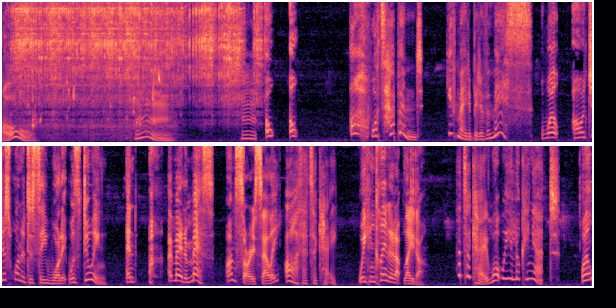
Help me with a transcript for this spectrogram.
Oh. Hmm. Hmm. Oh, oh. Oh, what's happened? You've made a bit of a mess. Well, I just wanted to see what it was doing. And I made a mess. I'm sorry, Sally. Oh, that's okay. We can clean it up later. That's okay. What were you looking at? Well,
